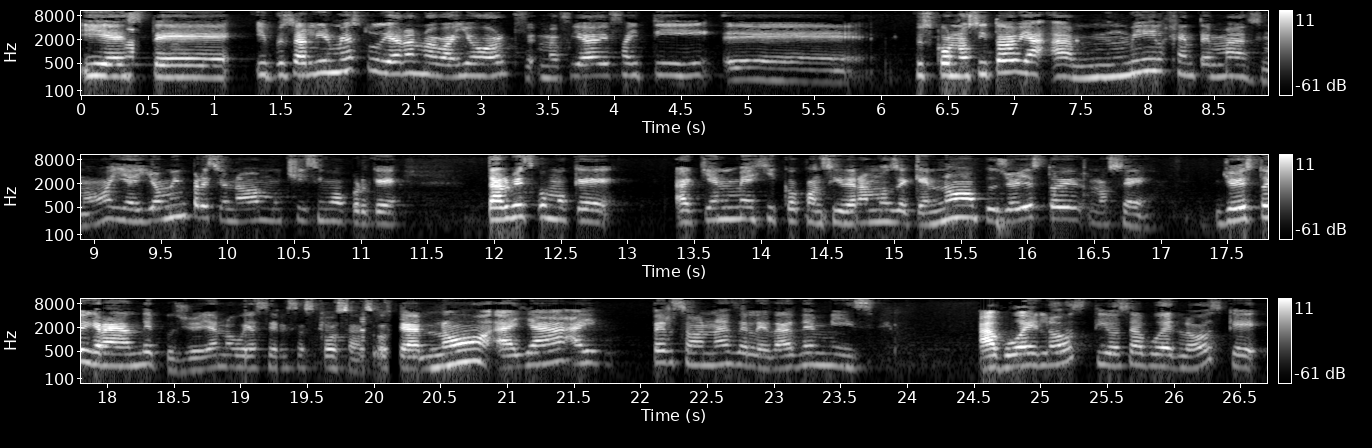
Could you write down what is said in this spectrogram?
Y este, y pues salirme a estudiar a Nueva York, me fui a FIT, eh, pues conocí todavía a mil gente más, ¿no? Y ahí yo me impresionaba muchísimo porque tal vez como que aquí en México consideramos de que no, pues yo ya estoy, no sé, yo estoy grande, pues yo ya no voy a hacer esas cosas. O sea, no, allá hay personas de la edad de mis abuelos, tíos abuelos, que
